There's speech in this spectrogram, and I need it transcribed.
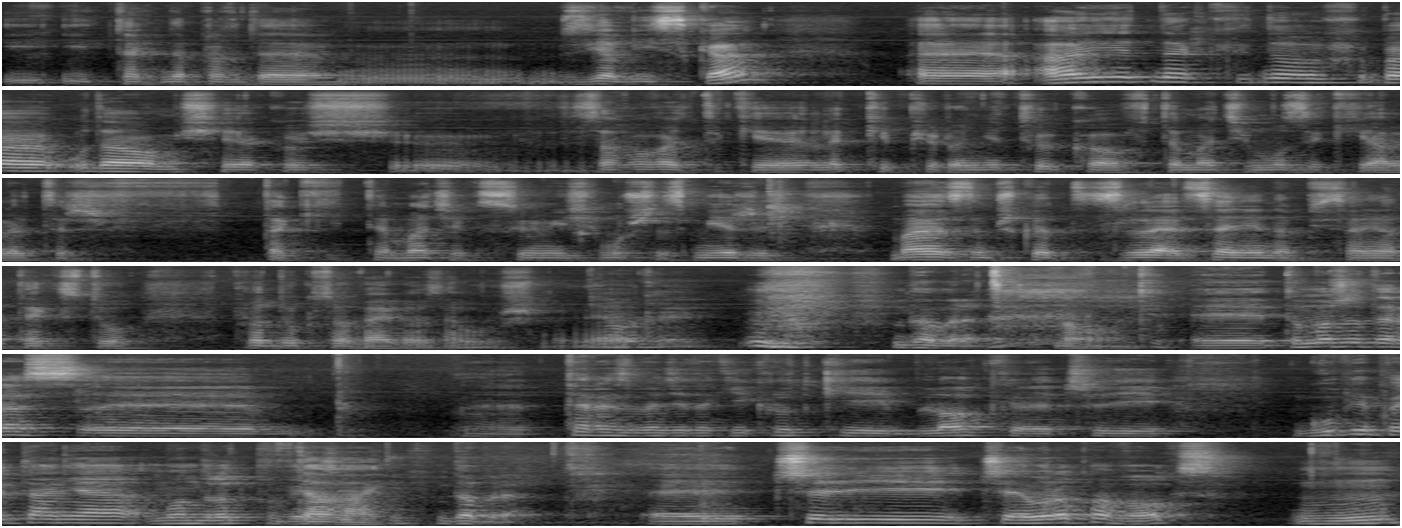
i, i tak naprawdę mm, zjawiska. A jednak no, chyba udało mi się jakoś zachować takie lekkie pióro nie tylko w temacie muzyki, ale też w takich temacie, z którymi się muszę zmierzyć, mając na przykład zlecenie napisania tekstu produktowego, załóżmy. Okej. Dobra. No. Y, To może teraz, y, y, teraz będzie taki krótki blok, czyli głupie pytania, mądre odpowiedzi. Dawaj. Dobra. Y, Czyli czy Europa Vox, Mhm.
